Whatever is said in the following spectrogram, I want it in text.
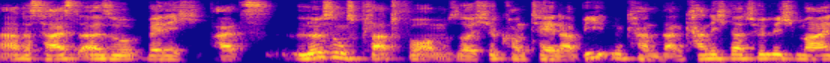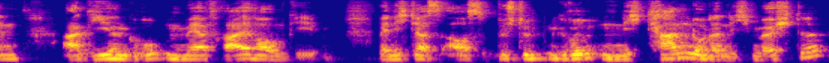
ja, das heißt also, wenn ich als Lösungsplattform solche Container bieten kann, dann kann ich natürlich meinen agilen Gruppen mehr Freiraum geben. Wenn ich das aus bestimmten Gründen nicht kann oder nicht möchte,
